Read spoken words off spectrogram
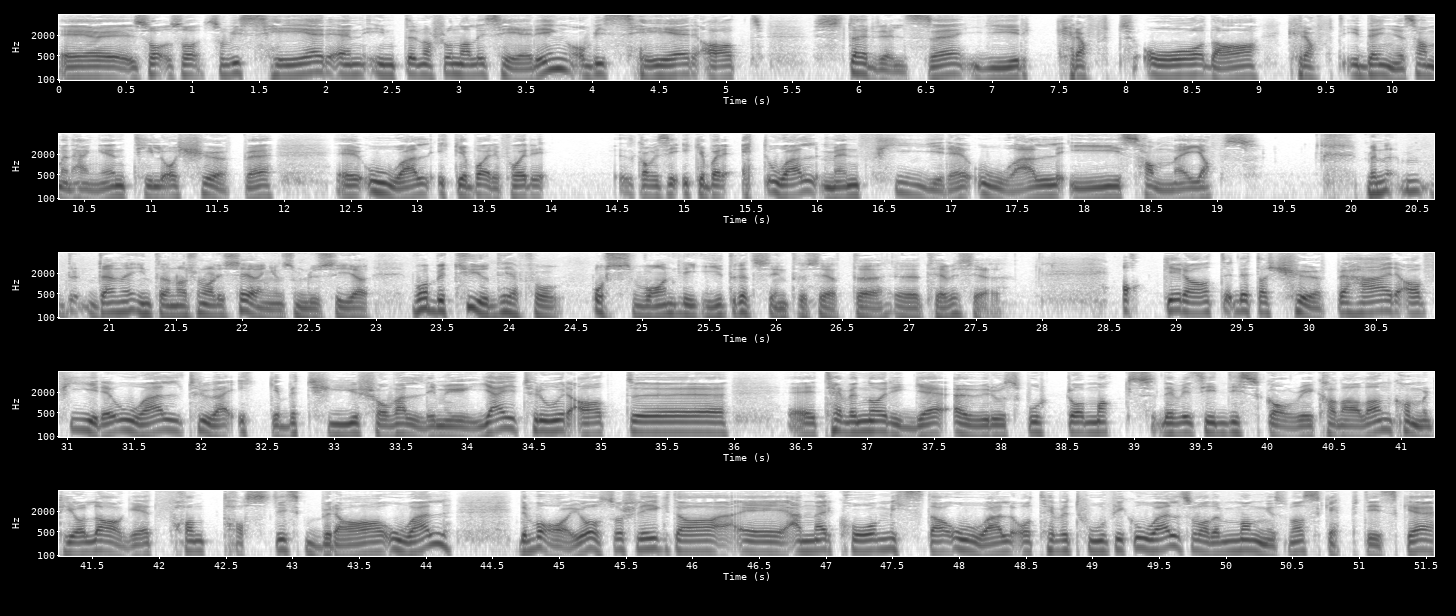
Eh, så, så, så vi ser en internasjonalisering, og vi ser at størrelse gir kraft, og da kraft i denne sammenhengen til å kjøpe eh, OL, ikke bare for skal vi si, ikke bare ett OL, men fire OL i samme jafs. Men denne internasjonaliseringen, som du sier, hva betyr det for oss vanlige idrettsinteresserte eh, TV-seere? Akkurat dette kjøpet her av fire OL tror jeg ikke betyr så veldig mye. Jeg tror at Eh, TV Norge, Eurosport og Max, dvs. Si Discovery-kanalene, kommer til å lage et fantastisk bra OL. Det var jo også slik da eh, NRK mista OL og TV 2 fikk OL, så var det mange som var skeptiske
